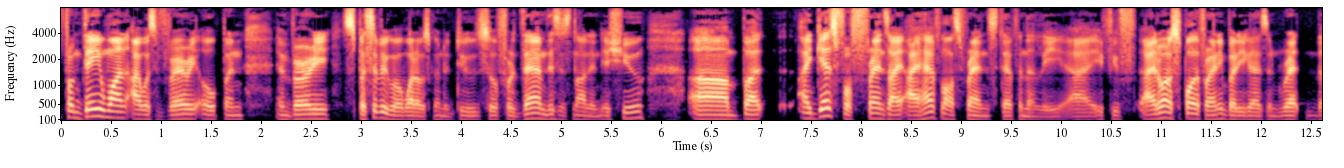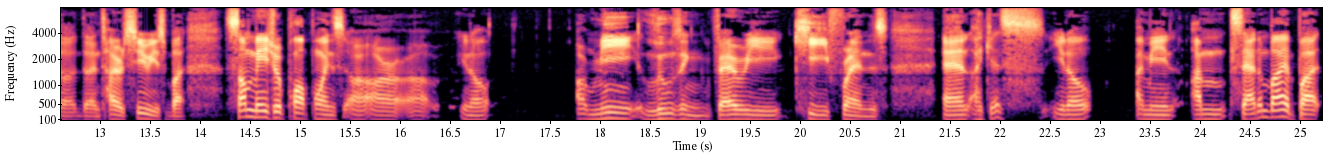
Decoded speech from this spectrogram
From day one, I was very open and very specific about what I was going to do. So for them, this is not an issue. Um, but I guess for friends, I, I have lost friends definitely. Uh, if you, I don't want to spoil it for anybody who hasn't read the the entire series, but some major plot points are, are uh, you know, are me losing very key friends. And I guess, you know, I mean, I'm saddened by it, but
